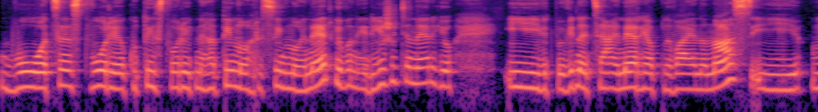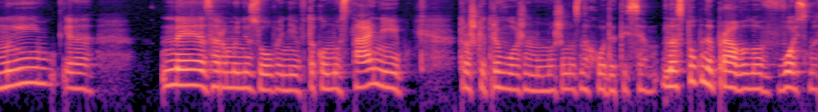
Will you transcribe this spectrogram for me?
Бо це створює кути, створюють негативну, агресивну енергію, вони ріжуть енергію. і відповідно ця енергія впливає на нас, і ми е, не згармонізовані в такому стані, трошки тривожному можемо знаходитися. Наступне правило восьме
